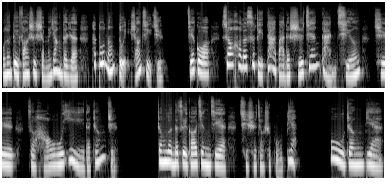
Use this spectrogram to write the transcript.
无论对方是什么样的人，他都能怼上几句，结果消耗了自己大把的时间、感情去做毫无意义的争执。争论的最高境界其实就是不变。不争辩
